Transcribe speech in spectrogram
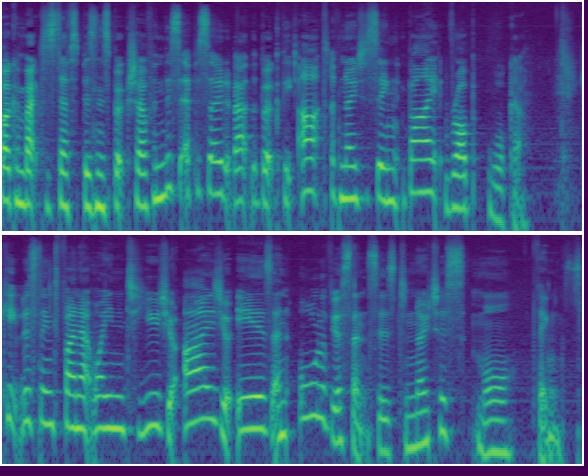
Welcome back to Steph's Business Bookshelf and this episode about the book The Art of Noticing by Rob Walker. Keep listening to find out why you need to use your eyes, your ears, and all of your senses to notice more things.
